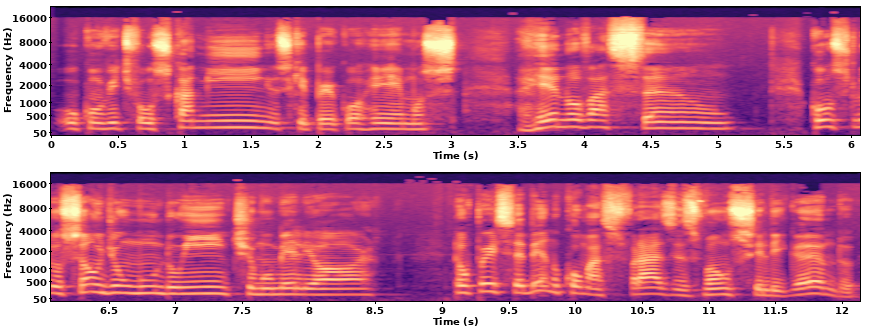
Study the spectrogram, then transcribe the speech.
o convite foi os caminhos que percorremos, renovação, construção de um mundo íntimo melhor. Então, percebendo como as frases vão se ligando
